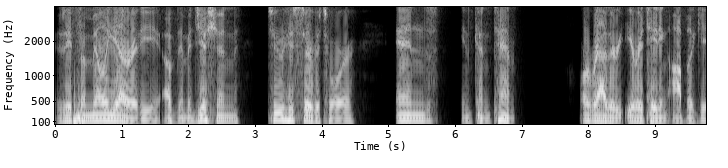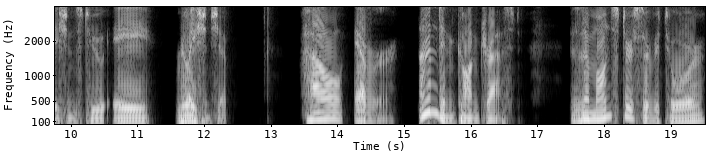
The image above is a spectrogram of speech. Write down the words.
the familiarity of the magician to his servitor ends in contempt, or rather irritating obligations to a relationship. However, and in contrast, the monster servitor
